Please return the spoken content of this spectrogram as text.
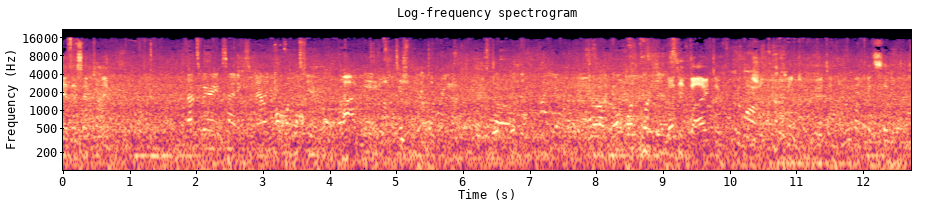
it this That's very exciting. So now you want to uh, be in competition with the he competition because he to create a new market segment.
